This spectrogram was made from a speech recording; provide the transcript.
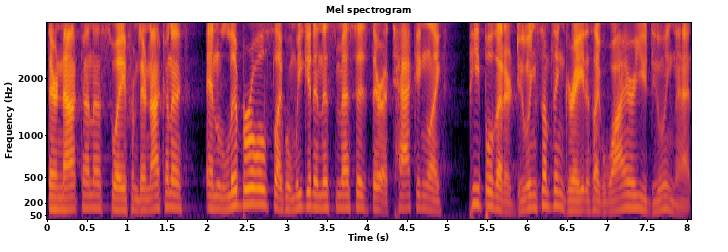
They're not gonna sway from. They're not gonna. And liberals, like when we get in this message, they're attacking like people that are doing something great. It's like, why are you doing that?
